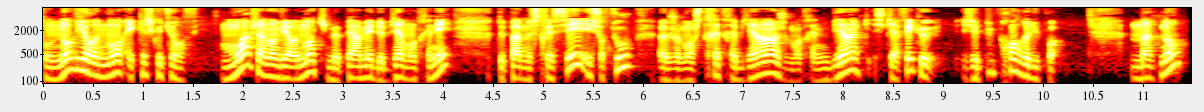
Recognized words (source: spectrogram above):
ton environnement et qu'est-ce que tu en fais. Moi, j'ai un environnement qui me permet de bien m'entraîner, de pas me stresser et surtout, euh, je mange très très bien, je m'entraîne bien, ce qui a fait que j'ai pu prendre du poids. Maintenant,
